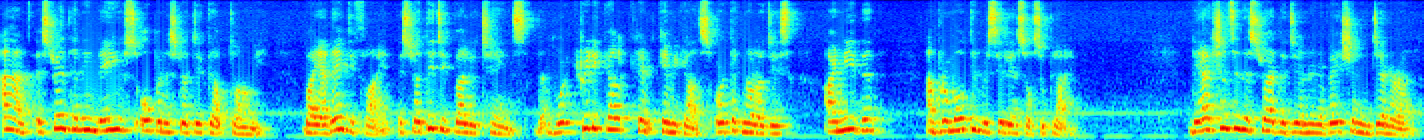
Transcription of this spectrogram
and strengthening the EU's open strategic autonomy, by identifying strategic value chains that where critical chem chemicals or technologies are needed and promoting resilience of supply. The actions in the strategy on innovation in general,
